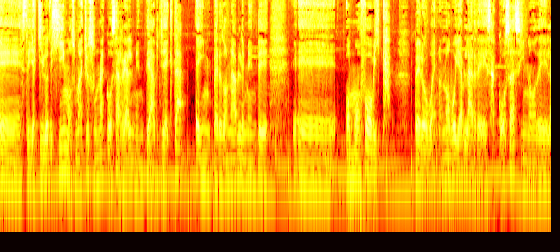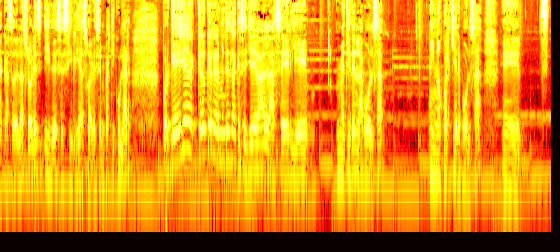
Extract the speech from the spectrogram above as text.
Este, y aquí lo dijimos, macho, es una cosa realmente abyecta e imperdonablemente eh, homofóbica. Pero bueno, no voy a hablar de esa cosa, sino de La Casa de las Flores y de Cecilia Suárez en particular. Porque ella creo que realmente es la que se lleva la serie metida en la bolsa. Y no cualquier bolsa. Eh,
